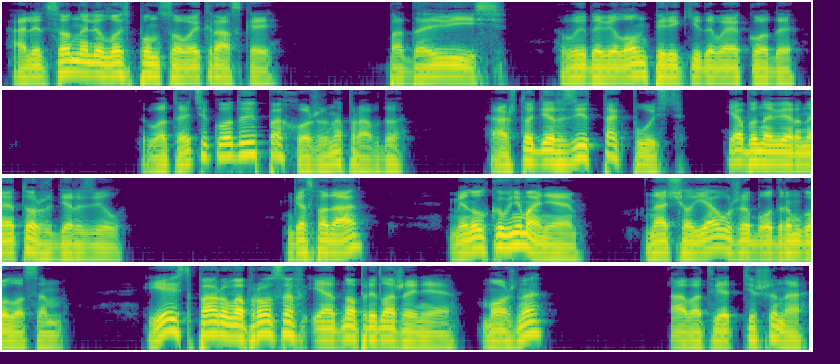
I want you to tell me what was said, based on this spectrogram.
а лицо налилось пунцовой краской. «Подавись!» — выдавил он, перекидывая коды. Вот эти коды похожи на правду. А что дерзит, так пусть. Я бы, наверное, тоже дерзил. «Господа, минутку внимания!» — начал я уже бодрым голосом. «Есть пару вопросов и одно предложение. Можно?» А в ответ тишина.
